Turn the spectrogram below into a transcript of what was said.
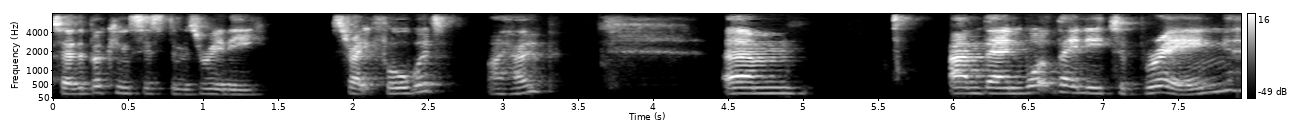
so the booking system is really straightforward i hope. Um, and then what they need to bring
